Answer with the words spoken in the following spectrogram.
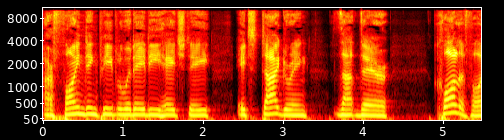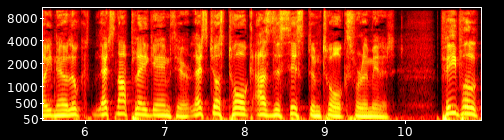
are finding people with ADHD. It's staggering that they're qualified. Now, look, let's not play games here. Let's just talk as the system talks for a minute. People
